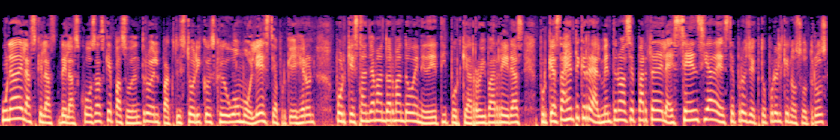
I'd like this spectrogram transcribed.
una de las, de las cosas que pasó dentro del pacto histórico es que hubo molestia, porque dijeron, ¿por qué están llamando a Armando Benedetti? ¿Por qué a Roy Barreras? ¿Por qué a esta gente que realmente no hace parte de la esencia de este proyecto por el que nosotros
